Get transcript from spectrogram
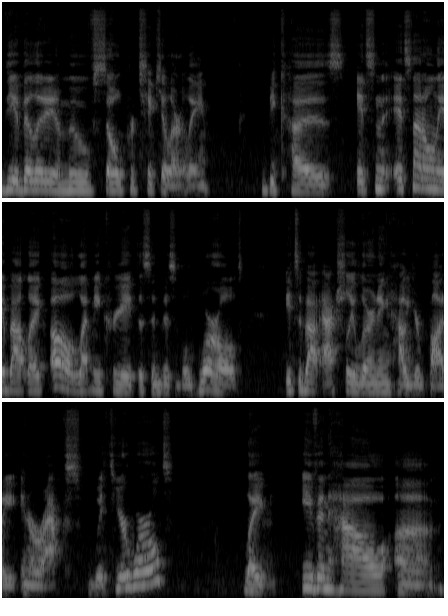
the ability to move so particularly because it's it's not only about like oh let me create this invisible world it's about actually learning how your body interacts with your world like Mhm. even how um,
